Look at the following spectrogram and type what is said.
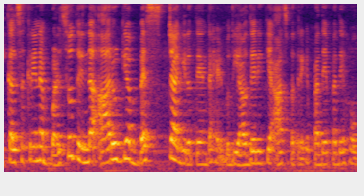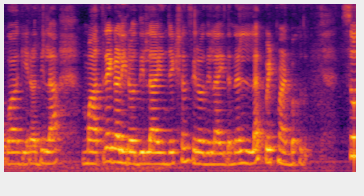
ಈ ಕಲ್ ಸಕ್ಕರೆಯನ್ನು ಬಳಸೋದ್ರಿಂದ ಆರೋಗ್ಯ ಬೆಸ್ಟ್ ಆಗಿರುತ್ತೆ ಅಂತ ಹೇಳ್ಬೋದು. ಯಾವುದೇ ರೀತಿಯ ಆಸ್ಪತ್ರೆಗೆ ಪದೇ ಪದೇ ಹೋಗೋ ಹಾಗಿರೋದಿಲ್ಲ ಮಾತ್ರೆಗಳಿರೋದಿಲ್ಲ ಇಂಜೆಕ್ಷನ್ಸ್ ಇರೋದಿಲ್ಲ, ಇದನ್ನೆಲ್ಲ ಕ್ವಿಟ್ ಮಾಡಬಹುದು. ಸೊ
